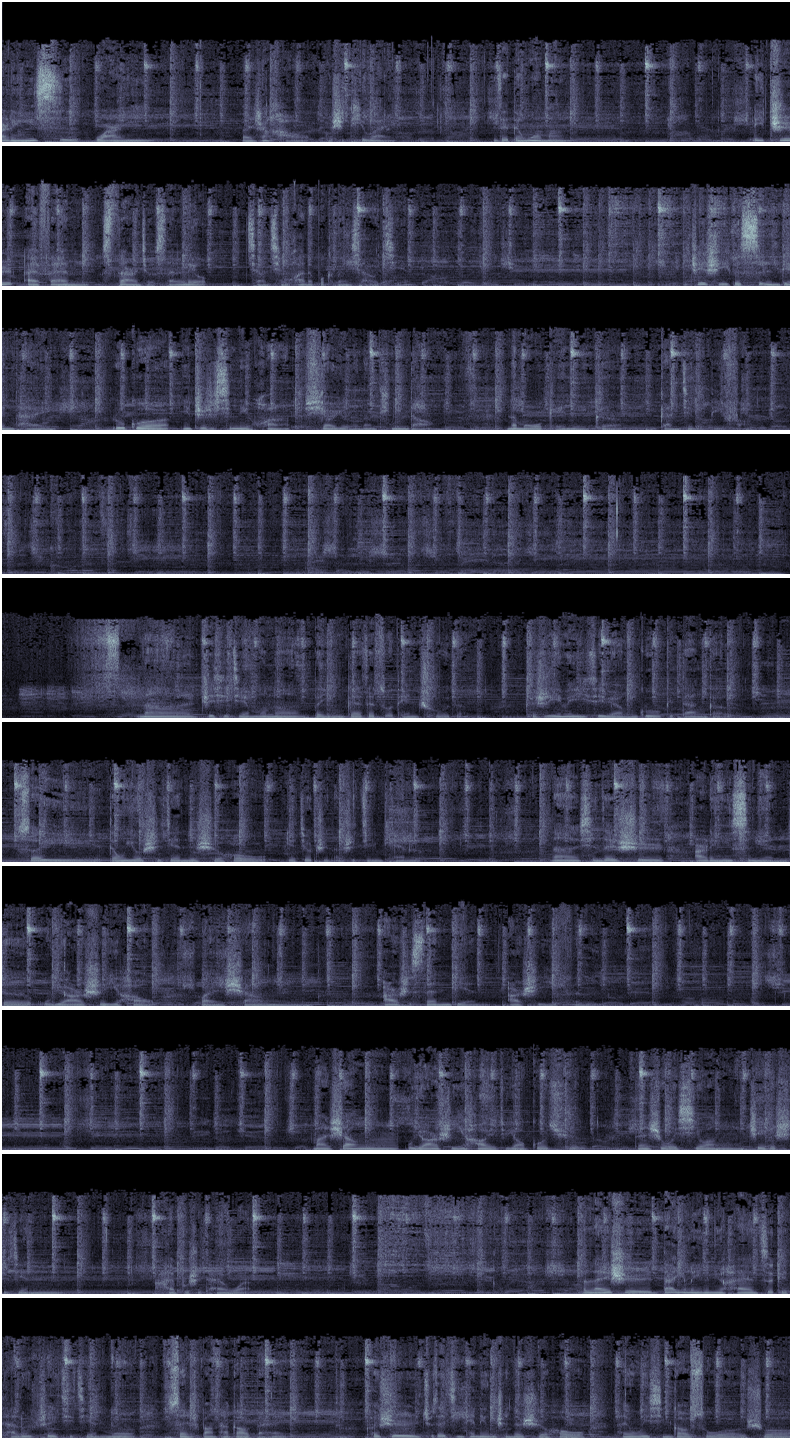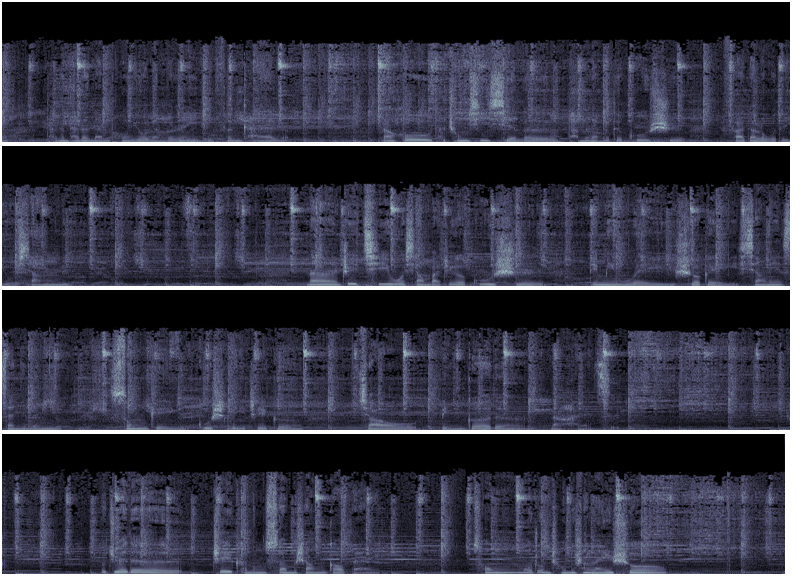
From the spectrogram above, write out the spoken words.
二零一四五二一，晚上好，我是 T Y，你在等我吗？荔枝 FM 四二九三六，讲情话的不可能小姐，这是一个私人电台，如果你只是心里话，需要有人能听到，那么我给你一个干净的那这期节目呢，本应该在昨天出的，可是因为一些缘故给耽搁了，所以等我有时间的时候，也就只能是今天了。那现在是二零一四年的五月二十一号晚上二十三点二十一分，马上五月二十一号也就要过去了。但是我希望这个时间还不是太晚。本来是答应了一个女孩子给她录这期节目，算是帮她告白。可是就在今天凌晨的时候，她用微信告诉我说，她跟她的男朋友两个人已经分开了。然后她重新写了他们两个的故事，发到了我的邮箱里。那这期我想把这个故事定名为《说给相恋三年的你》，送给故事里这个叫林哥的男孩子。我觉得这可能算不上告白，从某种程度上来说，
